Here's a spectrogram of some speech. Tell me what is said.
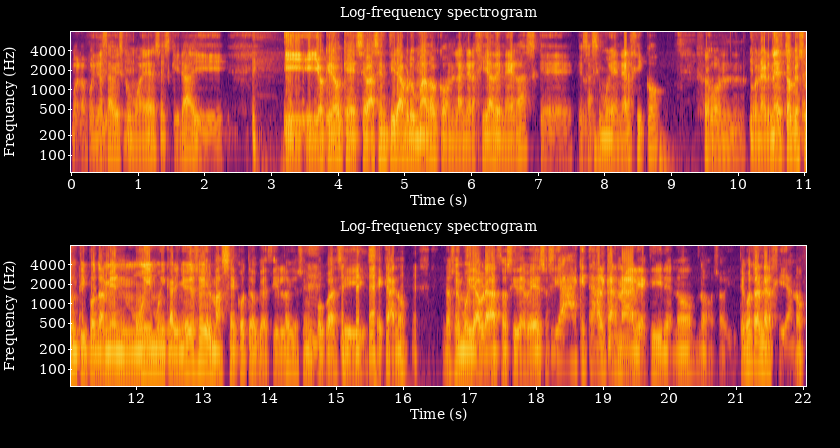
Bueno, pues ya sabéis cómo es, Esquira, y, y, yo creo que se va a sentir abrumado con la energía de Negas, que, es así muy enérgico. Con, con, Ernesto, que es un tipo también muy, muy cariñoso. Yo soy el más seco, tengo que decirlo. Yo soy un poco así secano no soy muy de abrazos y de besos y, ah, ¿qué tal, carnal? Y aquí, no, no, soy, tengo otra energía, ¿no?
